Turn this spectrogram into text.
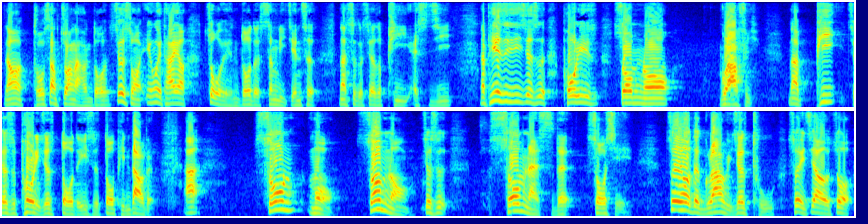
然后头上装了很多，就是说，因为他要做很多的生理监测，那这个叫做 PSG，那 PSG 就是 polysomno Graphy，那 P 就是 poly 就是多的意思，多频道的啊。Somno somno 就是 somnus 的缩写，最后的 graphy 就是图，所以叫做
